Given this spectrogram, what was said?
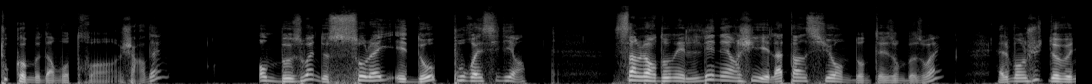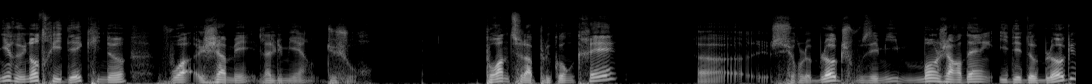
tout comme dans votre jardin, ont besoin de soleil et d'eau pour ainsi dire. Sans leur donner l'énergie et l'attention dont elles ont besoin, elles vont juste devenir une autre idée qui ne voit jamais la lumière du jour. Pour rendre cela plus concret, euh, sur le blog, je vous ai mis mon jardin idée de blog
